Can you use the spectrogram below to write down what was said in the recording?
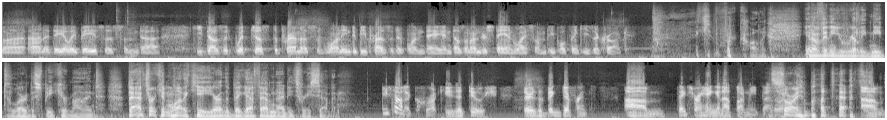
uh, on a daily basis, and uh, he does it with just the premise of wanting to be president one day and doesn't understand why some people think he's a crook. Thank you for calling. You know, Vinny, you really need to learn to speak your mind. Patrick and Waunakee, you're on the Big FM 93.7. He's not a crook. He's a douche. There's a big difference. Um, thanks for hanging up on me, by the way. Sorry about that. Um,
